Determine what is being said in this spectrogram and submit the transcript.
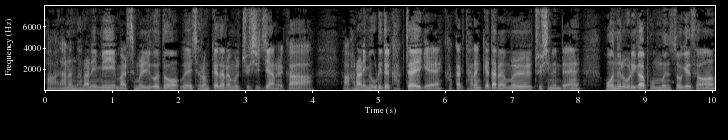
아, 나는 하나님이 말씀을 읽어도 왜 저런 깨달음을 주시지 않을까? 아, 하나님이 우리들 각자에게 각각 다른 깨달음을 주시는데 오늘 우리가 본문 속에서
